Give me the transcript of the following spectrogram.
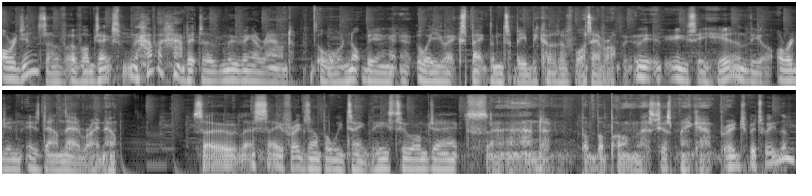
origins of, of objects have a habit of moving around or not being where you expect them to be because of whatever. You see here, the origin is down there right now. So let's say, for example, we take these two objects and boom, boom, boom, let's just make a bridge between them.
